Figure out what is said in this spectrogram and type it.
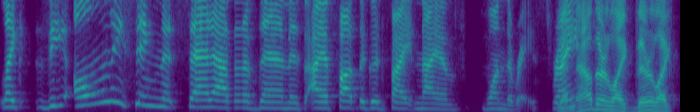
like the only thing that's said out of them is i have fought the good fight and i have won the race Yeah, right now they're like they're like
